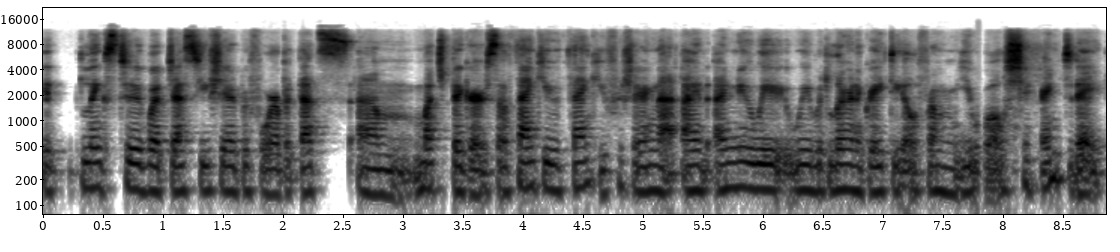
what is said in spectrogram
it links to what Jess you shared before, but that's um, much bigger. So thank you, thank you for sharing that. I, I knew we we would learn a great deal from you all sharing today.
